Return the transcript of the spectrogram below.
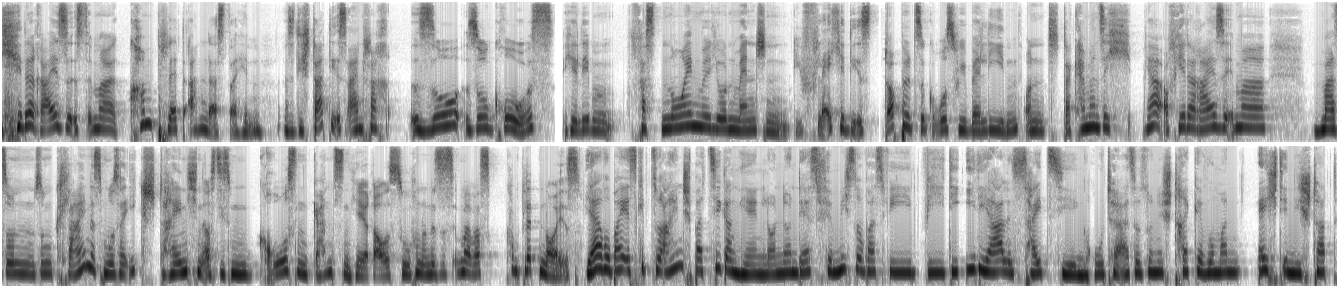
jede Reise ist immer komplett anders dahin. Also die Stadt, die ist einfach so, so groß. Hier leben fast neun Millionen Menschen. Die Fläche, die ist doppelt so groß wie Berlin. Und da kann man sich ja auf jeder Reise immer mal so ein, so ein kleines Mosaiksteinchen aus diesem großen Ganzen hier raussuchen und es ist immer was komplett Neues. Ja, wobei es gibt so einen Spaziergang hier in London, der ist für mich sowas wie, wie die ideale Sightseeing-Route. Also so eine Strecke, wo man echt in die Stadt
